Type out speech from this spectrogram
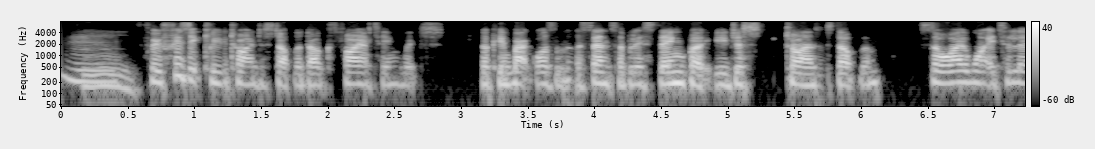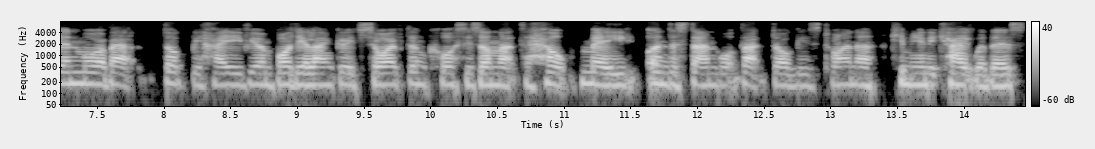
Mm. Mm. through physically trying to stop the dogs fighting, which looking back wasn't the sensiblest thing, but you just try and stop them. So I wanted to learn more about dog behavior and body language. So I've done courses on that to help me understand what that dog is trying to communicate with us.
